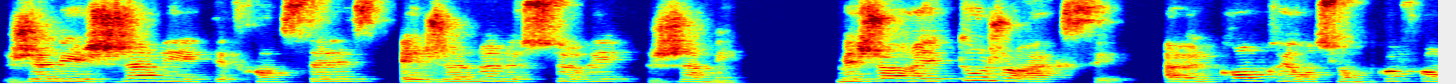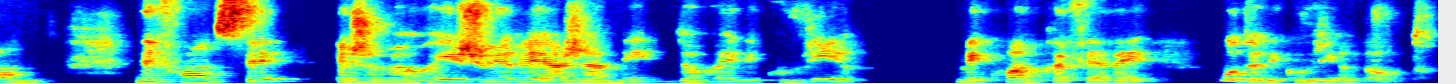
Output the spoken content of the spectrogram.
Je n'ai jamais été française et je ne le serai jamais mais j'aurai toujours accès à une compréhension profonde des Français et je me réjouirai à jamais de redécouvrir mes coins préférés ou de découvrir d'autres.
